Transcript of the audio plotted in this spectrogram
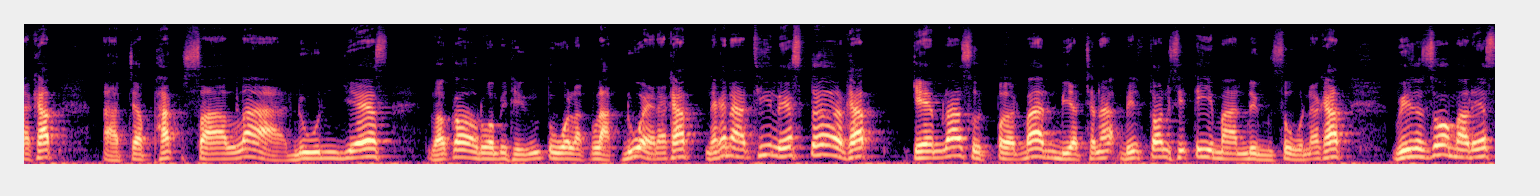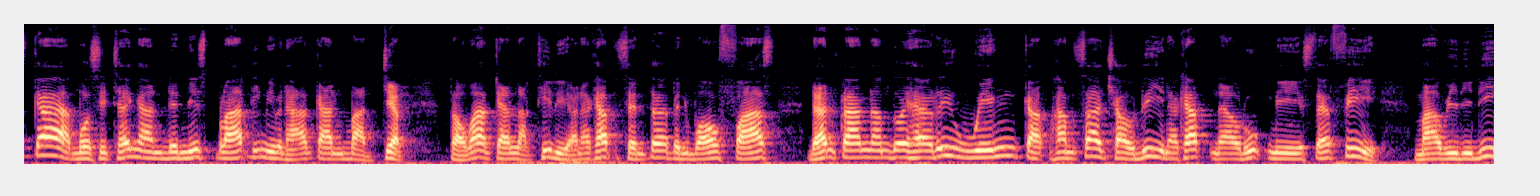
นะครับ อาจจะพักซาร่านูนเยส แล้วก็รวมไปถึงตัวหลักๆด้วยนะครับ ในขณะที่เลสเตอร์ครับ เกมล่าสุดเปิดบ้านเบียดชนะบิสตันซิตี้มา 1-0 นะครับวิเซโซมาเรสกาหมดสิทธิ์ใช้งานเดนิสปลาร์ที่มีปัญหาการบาดเจ็บ แต่ว่าแกนหลักที่เหลือนะครับ เซนเตอร์เป็นวอลฟาสแดนกลางนำโดยแฮร์รี่วิงกับฮัมซาชาลดี้นะครับ แนวรุกมีสเตฟฟี่ มาวีดีดี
